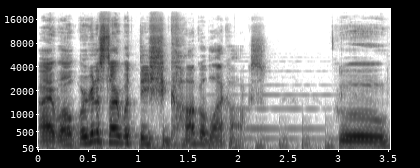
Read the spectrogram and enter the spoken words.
All right, well, we're going to start with the Chicago Blackhawks, who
